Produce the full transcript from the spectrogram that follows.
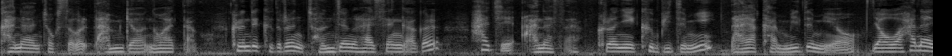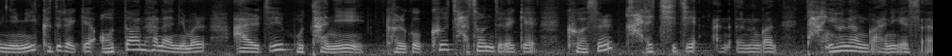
가나안 족속을 남겨 놓았다고. 그런데 그들은 전쟁을 할 생각을 하지 않았어요. 그러니 그 믿음이 나약한 믿음이요. 여호와 하나님이 그들에게 어떠한 하나님을 알지 못하니 결국 그 자손들에게 그것을 가르치지 않는 건 당연한 거 아니겠어요?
